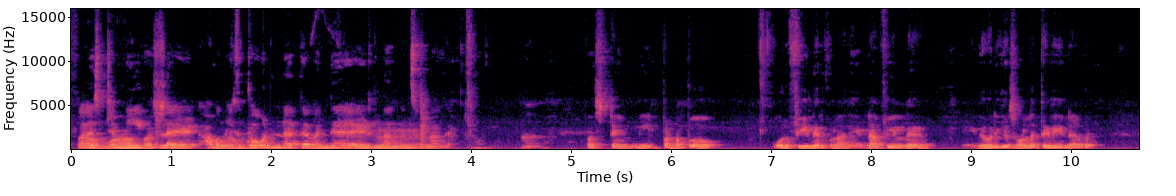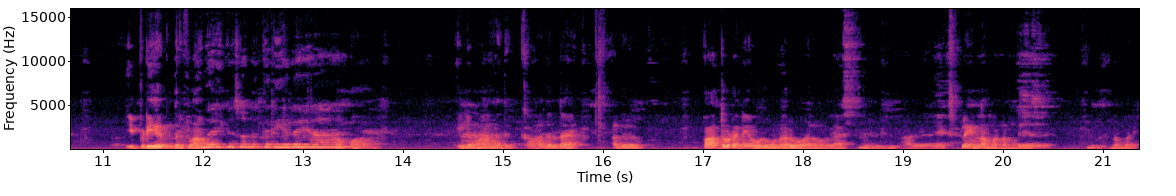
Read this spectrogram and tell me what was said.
ஃபர்ஸ்ட் மீட்ல அவங்களுக்கு. தோணுனதை வந்து எழுதுனாங்கன்னு. சொன்னாங்க ஆ. ஃபர்ஸ்ட் டைம் மீட் பண்ணப்போ ஒரு ஃபீல் இருக்கும்ல அது என்ன ஃபீல்னு இது வரைக்கும் சொல்ல தெரியல பட் இப்படியே இருந்திருக்கலாம் வரைக்கும் சொல்ல தெரியலையா ஆமா இல்லைம்மா. அது காதல் தான் அது பார்த்த உடனே ஒரு உணர்வு வரும்ல. அது எக்ஸ்பிளைன்லாம் பண்ண முடியாது. அந்த மாதிரி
